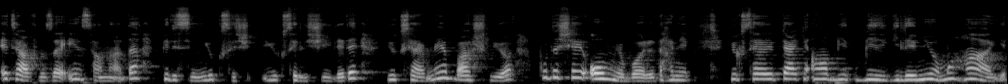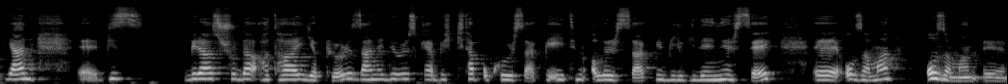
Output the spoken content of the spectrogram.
Etrafımızda insanlar da birisinin yükseliş, yükselişiyle de yükselmeye başlıyor. Burada şey olmuyor bu arada hani yükselip derken ama bilgileniyor mu? Hayır. Yani e, biz biraz şurada hatayı yapıyoruz. Zannediyoruz ki bir kitap okursak, bir eğitim alırsak, bir bilgilenirsek e, o zaman o zaman e,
